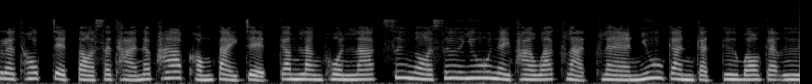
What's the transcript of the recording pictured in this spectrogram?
กระทบเจ็ดต่อสถานภาพของไต่เจ็ดกำลังพลลักซึ่งงอซื่งอยู่ในภาวะขลาดแคลนยู่กันกัดกือบอกะอือ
